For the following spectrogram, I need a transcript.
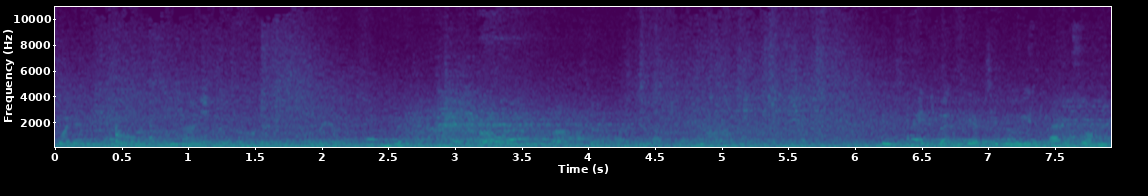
We paid about 30 million pounds on it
